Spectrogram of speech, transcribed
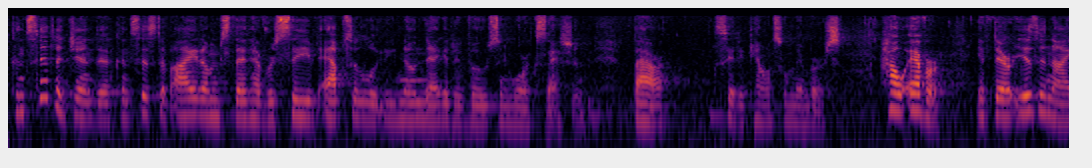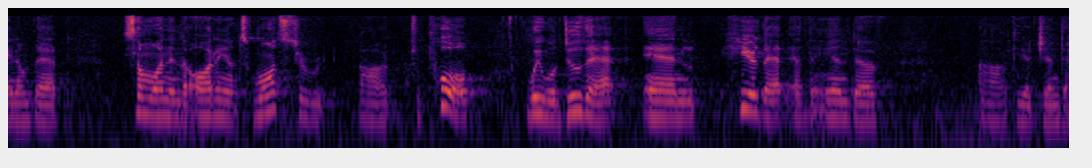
consent agenda consists of items that have received absolutely no negative votes in work session by our city council members. However, if there is an item that someone in the audience wants to, uh, to pull, we will do that and hear that at the end of uh, the agenda.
